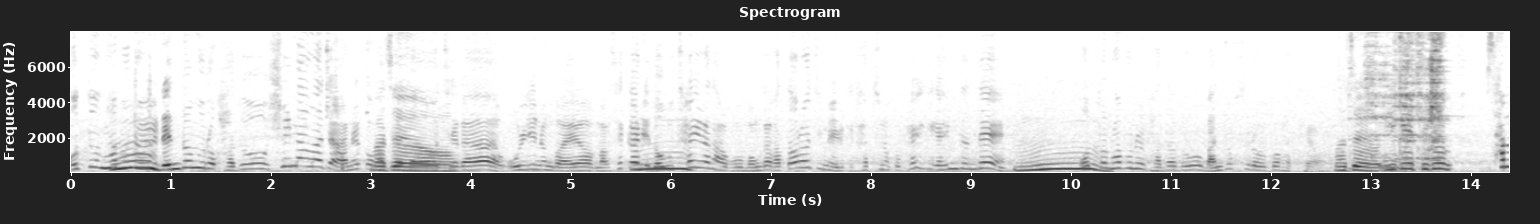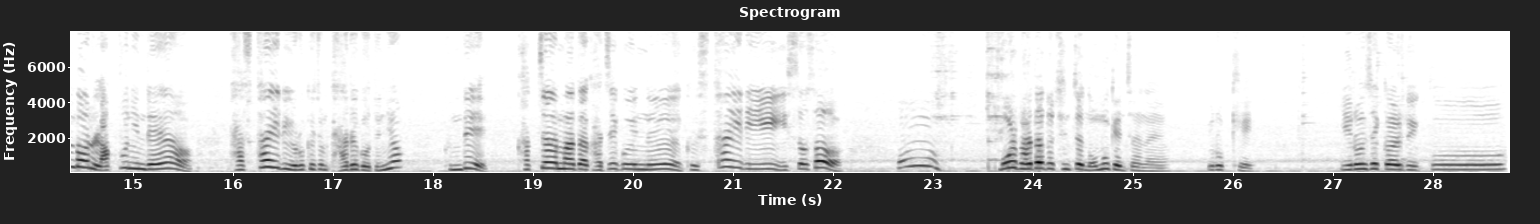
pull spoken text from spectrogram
어떤, 어떤 화분을 음. 랜덤으로 가도 실망하지 않을 것 맞아요. 같아서 제가 올리는 거예요. 막 색깔이 음. 너무 차이가 나고 뭔가가 떨어지면 이렇게 갖춰 놓고 팔기가 힘든데 음. 어떤 화분을 받아도 만족스러울 것 같아요. 맞아요. 이게 지금 3번 락분인데요. 다 스타일이 이렇게 좀 다르거든요. 근데 각자마다 가지고 있는 그 스타일이 있어서 어, 뭘 받아도 진짜 너무 괜찮아요. 이렇게 이런 색깔도 있고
